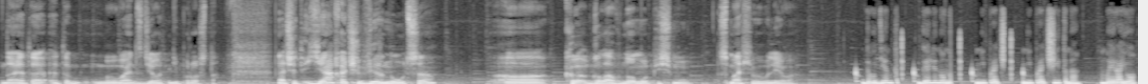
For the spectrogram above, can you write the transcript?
Да, это, это бывает сделать непросто. Значит, я хочу вернуться э, к головному письму. Смахиваю влево. Давыденко. Галину. Не, проч... не прочитано. Майрайо.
